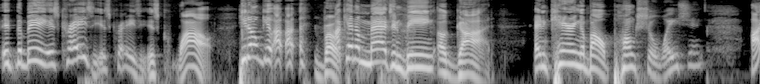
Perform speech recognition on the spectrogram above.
It, the being is crazy. It's crazy. It's wild. He don't give. I, I, Bro. I can't imagine being a god and caring about punctuation. I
